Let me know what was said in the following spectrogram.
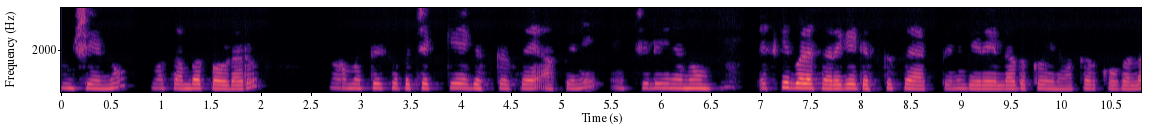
ಹುಣಸೆಹಣ್ಣು, ಸಾಂಬಾರು ಪೌಡರು ಮತ್ತು ಸ್ವಲ್ಪ ಚಕ್ಕೆ, ಗಸಗಸೆ ಹಾಕ್ತೀನಿ. ಆ್ಯಕ್ಚುಲಿ ನಾನು ಬೇಳೆ ಸಾರಿಗೆ ಗಸಗಸೆ ಹಾಕ್ತೀನಿ, ಬೇರೆ ಎಲ್ಲದಕ್ಕೂ ಏನು ಹಾಕೋಕ್ಕೆ ಹೋಗಲ್ಲ.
